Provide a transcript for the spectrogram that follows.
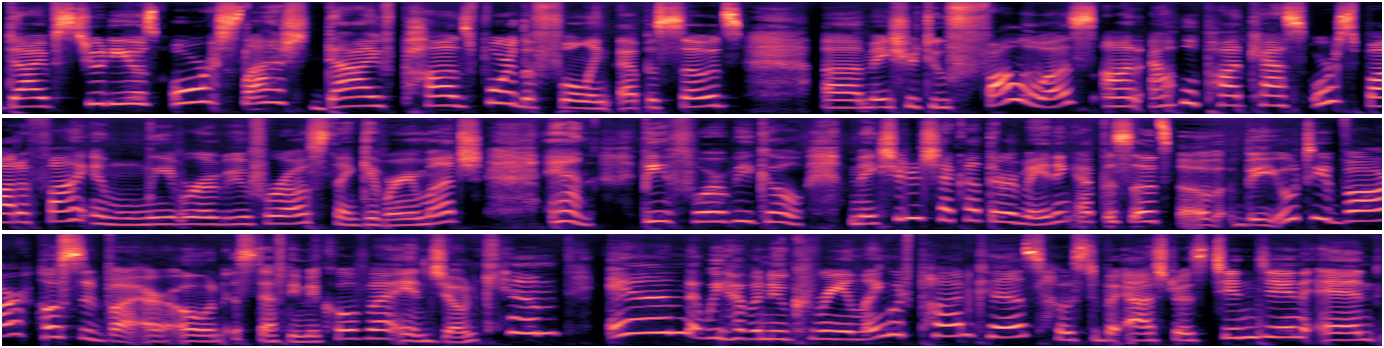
Dive Studios or slash Dive Pods for the full length episodes. Uh, make sure to follow us on Apple Podcasts or Spotify and leave a review for us. Thank you very much. And before we go, make sure to check out the remaining episodes of Beauty Bar, hosted by our own Stephanie Mikova and Joan Kim. And we have a new Korean language podcast hosted by ASTRO's Jinjin and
